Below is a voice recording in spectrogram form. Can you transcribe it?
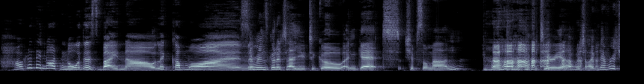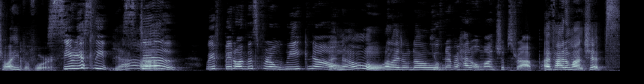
How do they not know this by now? Like, come on. Simran's going to tell you to go and get chips oman cafeteria, which I've never tried before. Seriously? Yeah. Still. We've been on this for a week now. I know. Well, I don't know. You've never had Oman chips wrap. I've had Oman chips.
